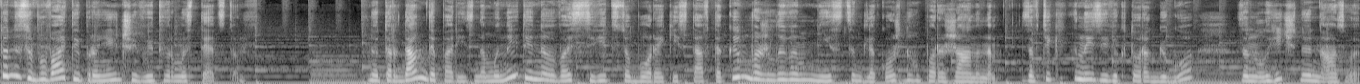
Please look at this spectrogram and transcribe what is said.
то не забувайте і про інший витвір мистецтва. Нотр-Дам де Парі знаменитий на увесь світ собор, який став таким важливим місцем для кожного парижанина, завдяки книзі Віктора Гюго з аналогічною назвою.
